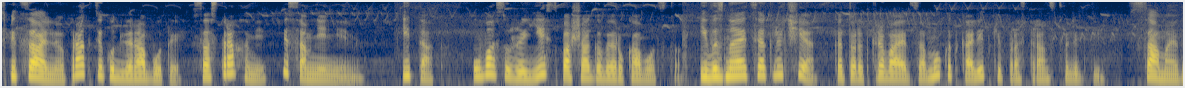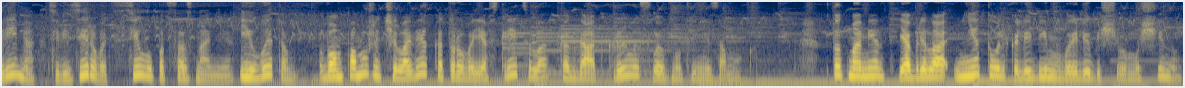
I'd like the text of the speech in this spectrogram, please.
специальную практику для работы со страхами и сомнениями. Итак, у вас уже есть пошаговое руководство, и вы знаете о ключе, который открывает замок от калитки в пространство любви. Самое время активизировать силу подсознания. И в этом вам поможет человек, которого я встретила, когда открыла свой внутренний замок. В тот момент я обрела не только любимого и любящего мужчину,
